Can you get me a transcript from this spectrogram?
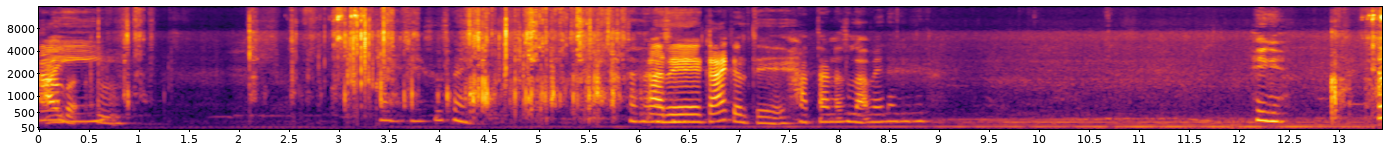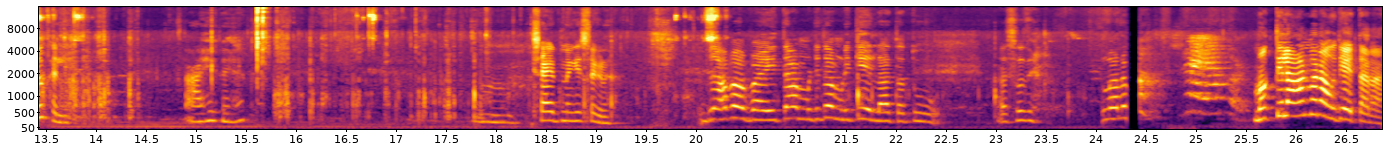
आई. हम्म. काय जायचंच नाही. सगळं अरे काय करते? हातानच लावायला लागले. हे घे. ठेव खाली. आहे का ह्यात? साईडनं घे सगळं. जा बाबा तांबडी तांबडी केला आता तू. असू दे. मला मग तिला आण म्हणा उद्या येताना.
